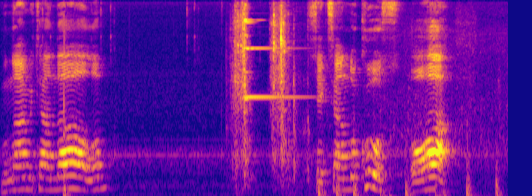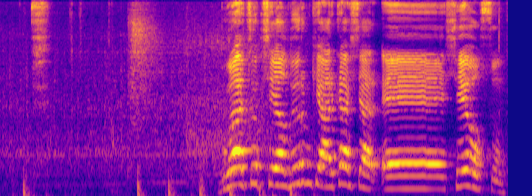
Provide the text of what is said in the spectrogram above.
Bundan bir tane daha alalım. 89. Oha. Bu kadar çok şey alıyorum ki arkadaşlar ee, şey olsun.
